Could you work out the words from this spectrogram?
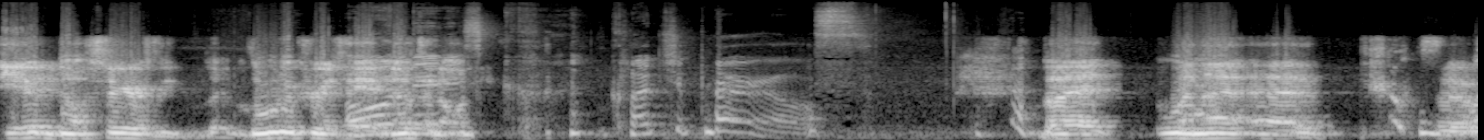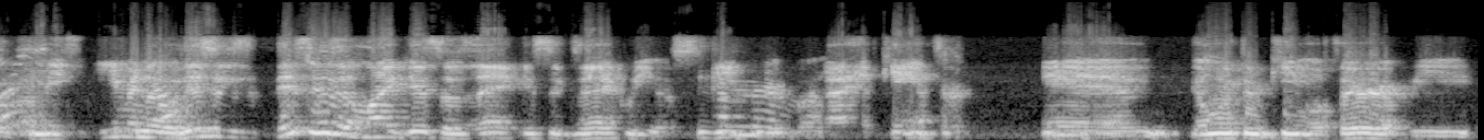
Yeah, no, seriously, Ludacris had Old nothing on clutch your pearls. But when I, uh, so I mean, even though this is this isn't like it's exact, it's exactly a secret, but I have cancer and going through chemotherapy.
